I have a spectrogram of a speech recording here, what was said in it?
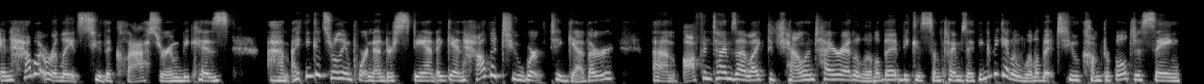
and how it relates to the classroom because um, I think it's really important to understand again how the two work together. Um, oftentimes, I like to challenge higher ed a little bit because sometimes I think we get a little bit too comfortable just saying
